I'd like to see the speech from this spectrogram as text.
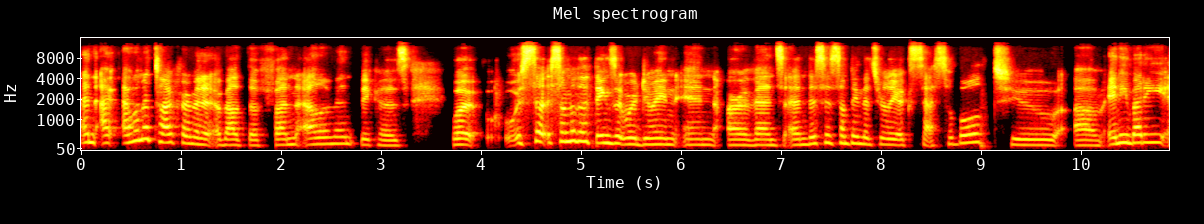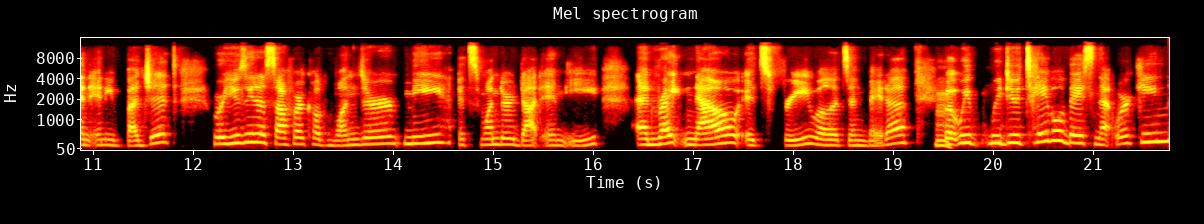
And I, I want to talk for a minute about the fun element because what so, some of the things that we're doing in our events, and this is something that's really accessible to um, anybody in any budget. We're using a software called Wonder Me. It's wonder.me. And right now it's free while it's in beta. Hmm. But we we do table-based networking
